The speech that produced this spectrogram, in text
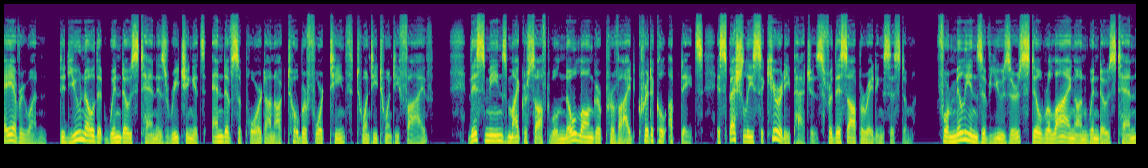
Hey everyone, did you know that Windows 10 is reaching its end of support on October 14, 2025? This means Microsoft will no longer provide critical updates, especially security patches, for this operating system. For millions of users still relying on Windows 10,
